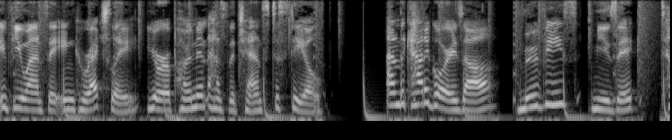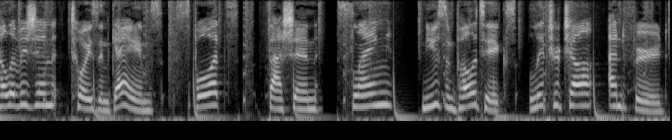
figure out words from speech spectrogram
If you answer incorrectly, your opponent has the chance to steal. And the categories are movies, music, television, toys and games, sports, fashion, slang, news and politics, literature, and food.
